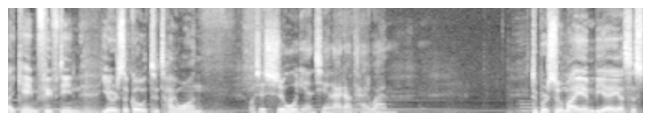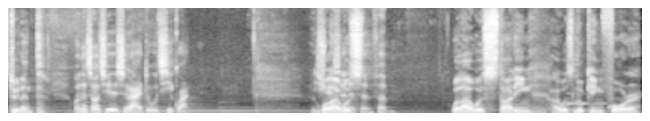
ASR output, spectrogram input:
I came 15 years ago to Taiwan. 我是十五年前来到台湾。To pursue my MBA as a student. 我那时候其实是来读企管，以 And 学 while I 生的 was 身份。 while I was studying, I was looking for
